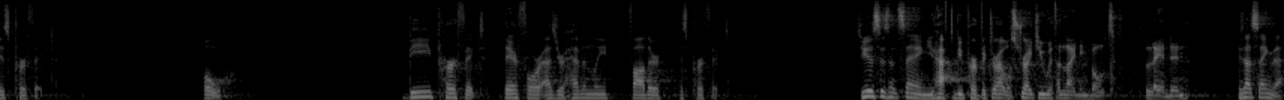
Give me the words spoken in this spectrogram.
is perfect. Whoa. Be perfect, therefore, as your heavenly Father is perfect. Jesus isn't saying you have to be perfect or I will strike you with a lightning bolt, Landon. He's not saying that.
